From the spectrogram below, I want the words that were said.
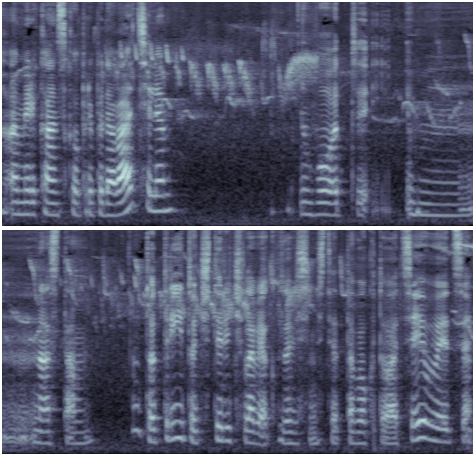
американского преподавателя. Вот, нас там ну, то три, то четыре человека, в зависимости от того, кто отсеивается.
